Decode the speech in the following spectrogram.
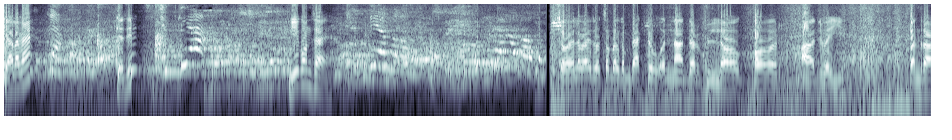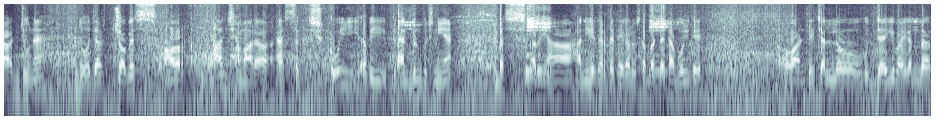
क्या लगा है? क्या जी? ये कौन सा है? So hello guys what's up welcome back to another vlog और आज भाई 15 जून है 2024 और आज हमारा एज सच कोई अभी प्लान प्लान कुछ नहीं है। बस अभी यहाँ हनी के घर पे थे, कल उसका बर्थडे था बोल के। आंटी, चल लो घुस जाएगी बाइक अंदर।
